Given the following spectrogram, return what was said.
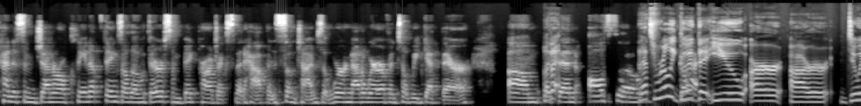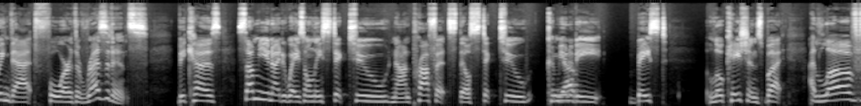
kind of some general cleanup things although there are some big projects that happen sometimes that we're not aware of until we get there. Um, but well, that, then also that's really good go that you are are doing that for the residents because some United Ways only stick to nonprofits. They'll stick to community based locations. But I love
